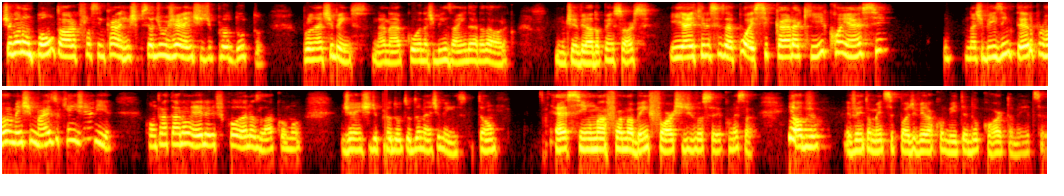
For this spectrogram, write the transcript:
Chegou num ponto, a Oracle falou assim, cara, a gente precisa de um gerente de produto para o NetBeans. Né? Na época o NetBeans ainda era da Oracle, não tinha virado open source. E aí que eles fizeram, pô, esse cara aqui conhece o NetBeans inteiro, provavelmente mais do que a engenharia. Contrataram ele, ele ficou anos lá como gerente de produto do NetBeans. Então, é sim uma forma bem forte de você começar. E óbvio, eventualmente você pode virar committer do core também, etc.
